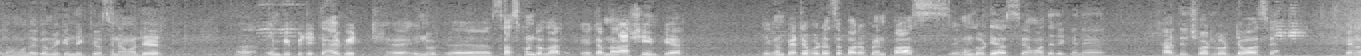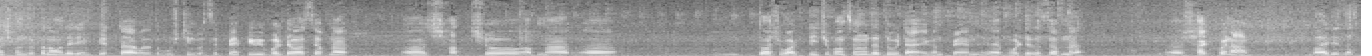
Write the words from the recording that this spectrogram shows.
আসসালামু আলাইকুম। এখানে দেখতে পাচ্ছেন আমাদের এমপিপিটি হাইব্রিড সাস কন্ট্রোলার এটা আপনার আশি এম্পিয়ার এখন ব্যাটারি ভোল্ট আছে বারো পয়েন্ট পাঁচ। এখন লোডে আছে আমাদের এখানে সাড়ে তিনশো ওয়াট লোড দেওয়া আছে। প্যানেল সংযোগ করলে আমাদের এম্পিয়ারটা আপাতত বুস্টিং করছে। পিভি ভোল্ট দেওয়া আছে আপনার সাতশো আপনার দশ ওয়াট তিনশো পঞ্চান্ন মধ্যে দুইটা। এখন প্যান ভোল্টেজ আছে আপনার ষাট পয়েন্ট আট। বাইরে জাস্ট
